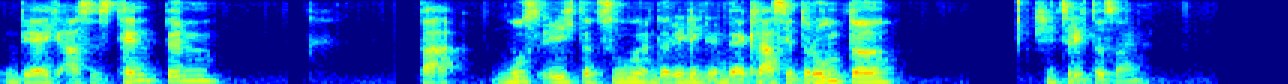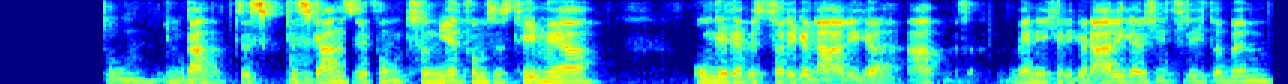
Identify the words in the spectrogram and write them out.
in der ich Assistent bin, da muss ich dazu in der Regel in der Klasse drunter Schiedsrichter sein. So, das, das mhm. Ganze funktioniert vom System her ungefähr bis zur Regionalliga. Ah, wenn ich Regionalliga-Schiedsrichter bin,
